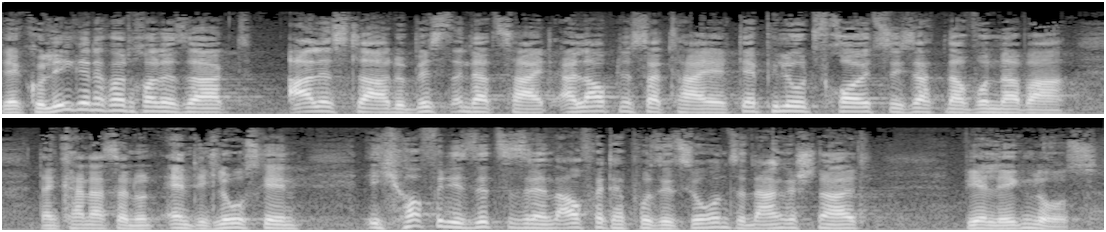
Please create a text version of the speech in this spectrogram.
Der Kollege in der Kontrolle sagt, alles klar, du bist in der Zeit, Erlaubnis erteilt. Der Pilot freut sich, sagt, na wunderbar, dann kann das ja nun endlich losgehen. Ich hoffe, die Sitze sind in aufrechter Position, sind angeschnallt. Wir legen los.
